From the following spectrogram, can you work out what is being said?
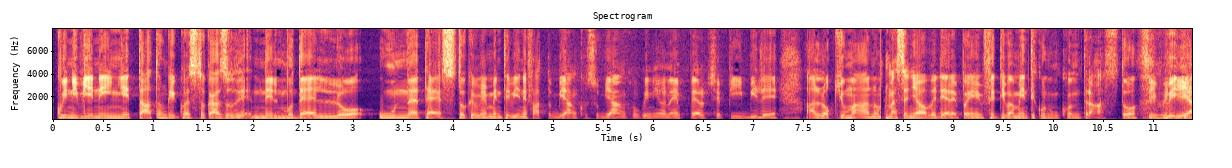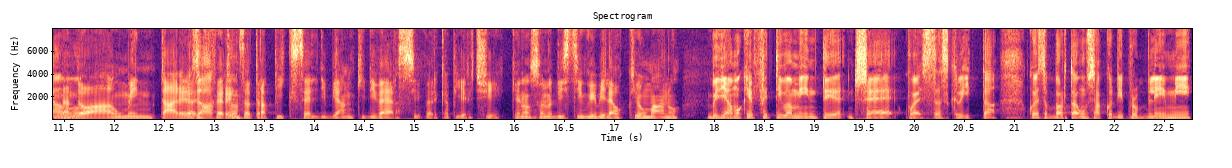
Quindi viene iniettato anche in questo caso nel modello un testo che ovviamente viene fatto bianco su bianco, quindi non è percepibile all'occhio umano, ma se andiamo a vedere poi effettivamente con un contrasto, sì, quindi vediamo... andando a aumentare la esatto. differenza tra pixel di bianchi diversi per capirci che non sono distinguibili a occhio umano vediamo che effettivamente c'è questa scritta. Questo porta a un sacco di problemi,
